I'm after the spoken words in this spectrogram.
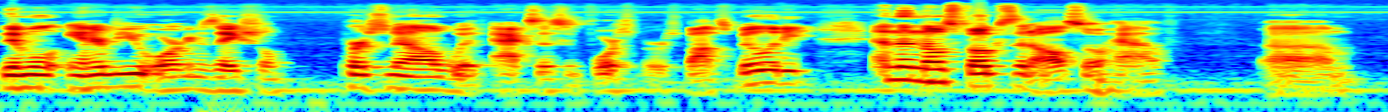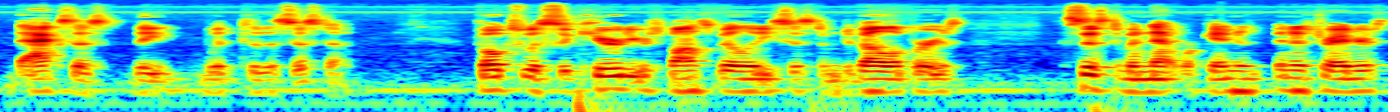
Then we'll interview organizational personnel with access enforcement responsibility, and then those folks that also have um, access the, with, to the system. Folks with security responsibility, system developers, system and network administrators,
